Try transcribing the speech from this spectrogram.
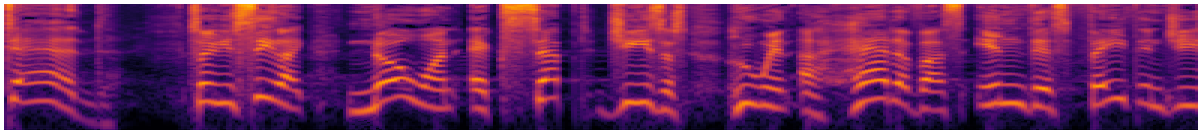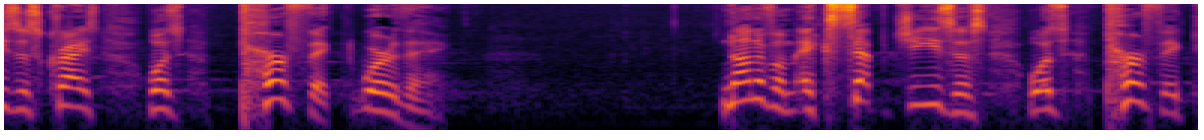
dead. So you see, like, no one except Jesus, who went ahead of us in this faith in Jesus Christ, was perfect, were they? None of them, except Jesus, was perfect.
